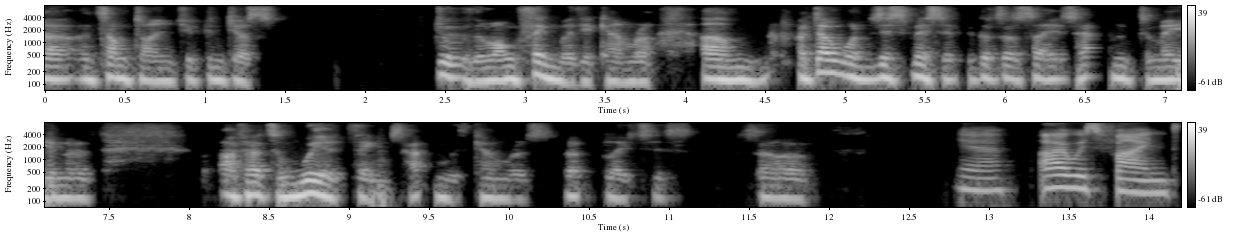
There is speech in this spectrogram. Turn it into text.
uh, and sometimes you can just do the wrong thing with your camera. Um, I don't want to dismiss it because I say it's happened to me, and uh, I've had some weird things happen with cameras at places. So, yeah, I always find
